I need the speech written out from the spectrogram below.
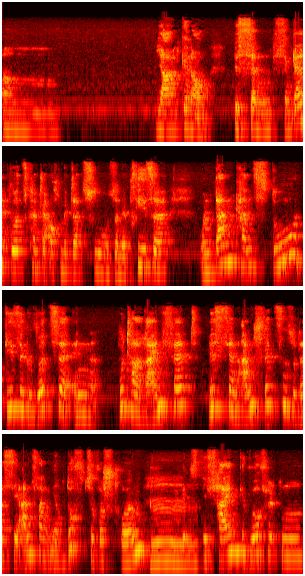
ähm, ja, genau bisschen, bisschen Gelbwurz könnte auch mit dazu, so eine Prise. Und dann kannst du diese Gewürze in Butter reinfett, bisschen anschwitzen, sodass sie anfangen, ihren Duft zu verströmen. Mm. Du gibst die fein gewürfelten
